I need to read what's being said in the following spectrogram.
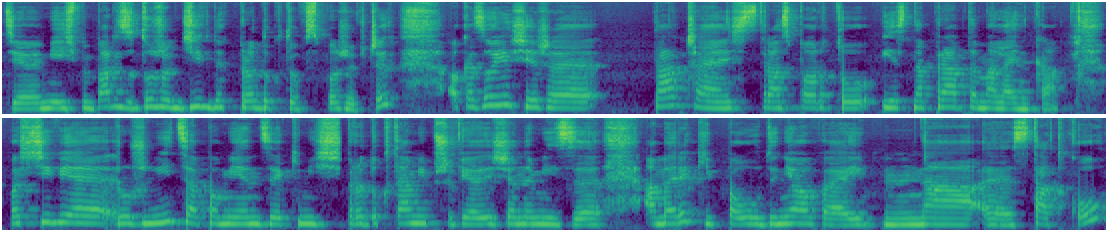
gdzie mieliśmy bardzo dużo dziwnych produktów spożywczych, okazuje się, że uh, ta część transportu jest naprawdę maleńka. Właściwie różnica pomiędzy jakimiś produktami przywiezionymi z Ameryki Południowej na e, statku,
